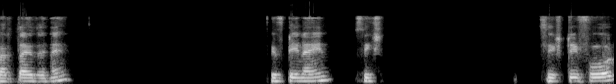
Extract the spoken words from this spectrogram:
ಬರ್ತಾ ಇದ್ದೇನೆ. Fifty nine six sixty four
